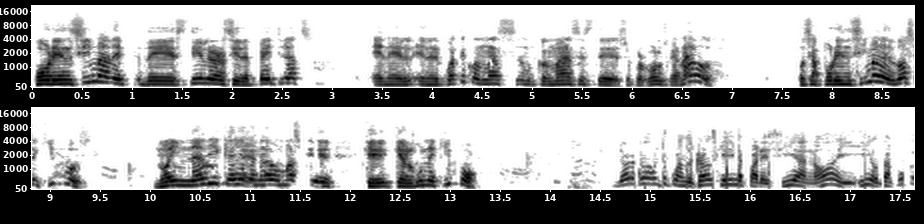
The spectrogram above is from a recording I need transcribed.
por encima de, de, Steelers y de Patriots en el, en el cuate con más, con más este, Super Bowls ganados. O sea, por encima de dos equipos. No hay nadie que haya ganado más que, que, que algún equipo yo recuerdo mucho cuando Charles Haley aparecía, ¿no? Y, tampoco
